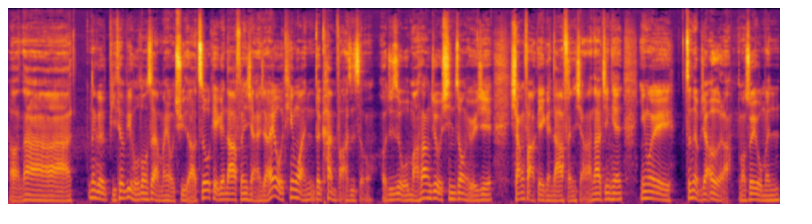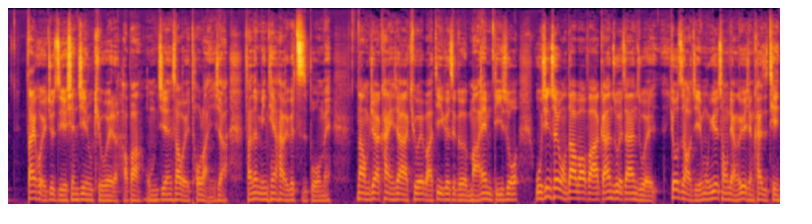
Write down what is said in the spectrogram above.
啊，那。那个比特币活动是还蛮有趣的啊，之后可以跟大家分享一下。哎，我听完的看法是什么？哦，就是我马上就心中有一些想法可以跟大家分享啊。那今天因为真的比较饿了啊，所以我们待会就直接先进入 Q&A 了，好不好？我们今天稍微偷懒一下，反正明天还有一个直播没。那我们就来看一下 Q&A 吧。第一个这个马 MD 说，五星吹捧大爆发，感恩主委，赞恩主委，优质好节目，约从两个月前开始听，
